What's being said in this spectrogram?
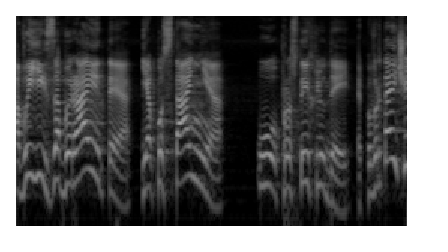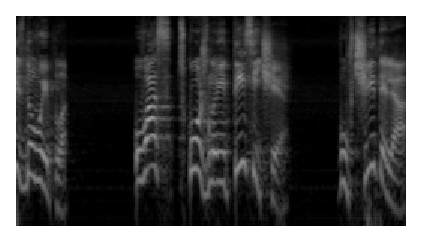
а ви їх забираєте як останнє у простих людей. Так, повертаючись до виплат, у вас з кожної тисячі у вчителя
